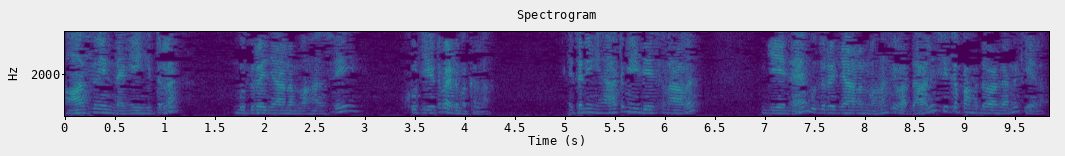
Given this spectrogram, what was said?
ආසනෙන් නැගී හිටලා බුදුරජාණන් වහන්සේ කුටියට වැඩම කළා. එතනින් එහාට මේ දේශනාව ගියේ නැහැ බුදුරජාණන් වහන්සේ වදාළේ සිත පහදවා ගන්න කියලා.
